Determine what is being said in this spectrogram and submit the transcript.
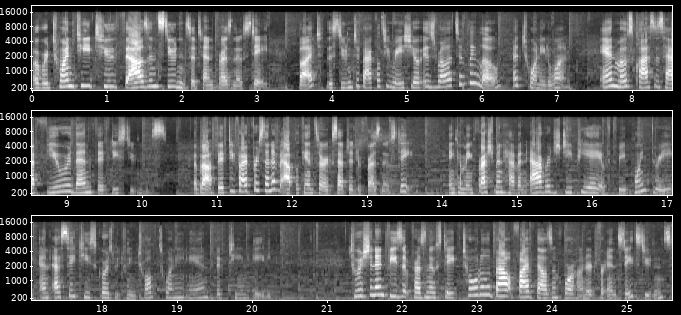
Over 22,000 students attend Fresno State, but the student to faculty ratio is relatively low at 20 to 1, and most classes have fewer than 50 students. About 55% of applicants are accepted to Fresno State. Incoming freshmen have an average GPA of 3.3 and SAT scores between 1220 and 1580. Tuition and fees at Fresno State total about 5400 for in-state students,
